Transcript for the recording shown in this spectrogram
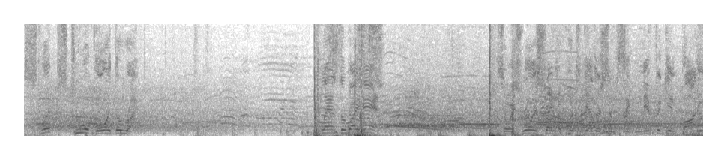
Slips to avoid the right. Lands the right hand. So he's really starting to put together some significant body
